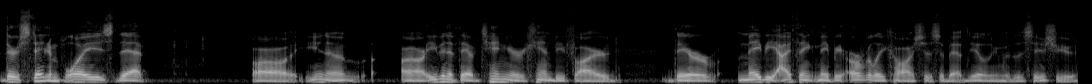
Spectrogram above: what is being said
they're state employees that are you know are even if they have tenure can be fired. They're maybe I think maybe overly cautious about dealing with this issue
